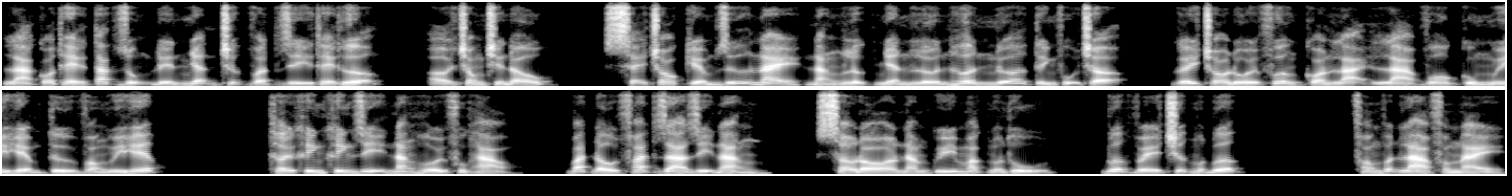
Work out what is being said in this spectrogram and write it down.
là có thể tác dụng đến nhận chức vật gì thể thượng, ở trong chiến đấu, sẽ cho kiểm giữ này năng lực nhân lớn hơn nữa tính phụ trợ, gây cho đối phương còn lại là vô cùng nguy hiểm tử vong nguy hiếp. Thời khinh khinh dị năng hồi phục hảo, bắt đầu phát ra dị năng, sau đó nắm quý mặc nôn thủ, bước về trước một bước. Phòng vẫn là phòng này,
